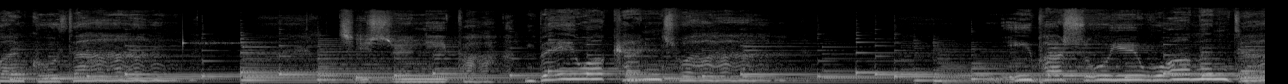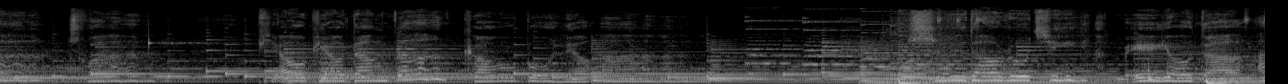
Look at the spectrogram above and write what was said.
欢孤单，其实你怕被我看穿，你怕属于我们的船飘飘荡荡靠不了岸，事到如今没有答案。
